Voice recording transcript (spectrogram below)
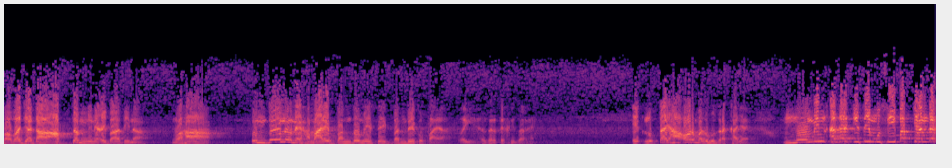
فوجدا عبدم من عبادنا، وہاں ان دونوں نے ہمارے بندوں میں سے ایک بندے کو پایا۔ وہی حضرت خضر ہے ایک نقطہ یہاں اور ملحوظ رکھا جائے۔ مومن اگر کسی مصیبت کے اندر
